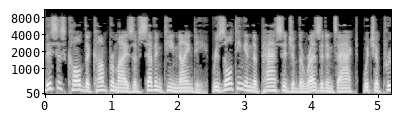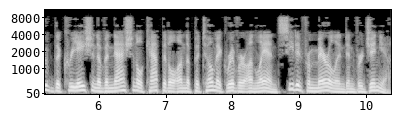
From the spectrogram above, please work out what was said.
This is called the Compromise of 1790, resulting in the passage of the Residence Act, which approved the creation of a national capital on the Potomac River on land ceded from Maryland and Virginia.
